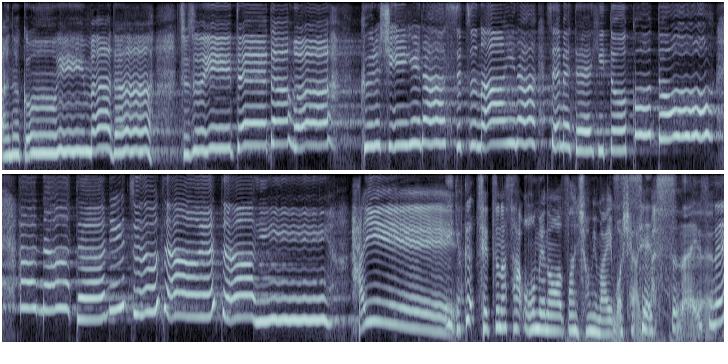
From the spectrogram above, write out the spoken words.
あの恋まだ続いてたわ苦しいな切ないなせめて一言あなたに伝えたい。はい。いい曲。切なさ多めの残暑見舞い申し上げます。切ないですね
